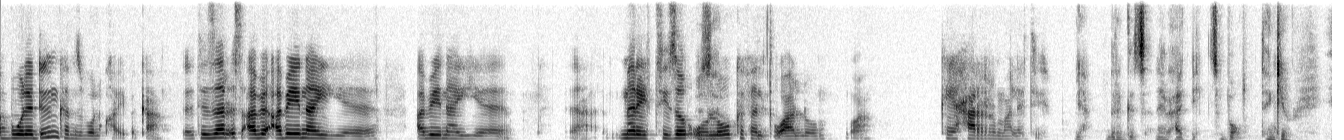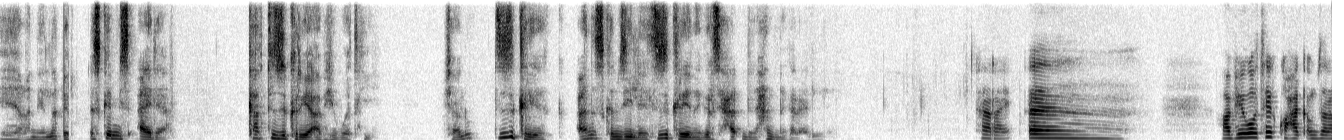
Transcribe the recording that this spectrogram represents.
ኣብ ወለዲ ግን ከም ዝበልኩ እዩ በቃ እቲ ዘርእስ ኣበ- ኣበየናይ መሬት ይዘርኡ፣ ክፈልጥዎ ኣለዎም ከይሓርር ማለት እዩ። ብርግፅ ናይ ብሓቂ ፅቡቅ ቴንክ ዩ ይቀኒልና እስከ ሚስ ኣይዳ ካብ ትዝክርዮ ኣብ ሂወትኪ ሻሉ ትዝክርዮ ኣነስ ከምዚ ኢለ ትዝክርዮ ነገር ሓንቲ ነገር ዕል ሃራይ እ፣ ኣብ ሂወተይ እኳ ሓቀም ዘራ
